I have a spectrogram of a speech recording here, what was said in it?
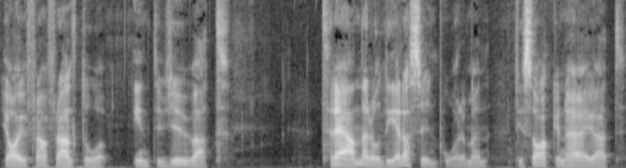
jag har ju framförallt då intervjuat tränare och deras syn på det. Men till saken hör ju att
